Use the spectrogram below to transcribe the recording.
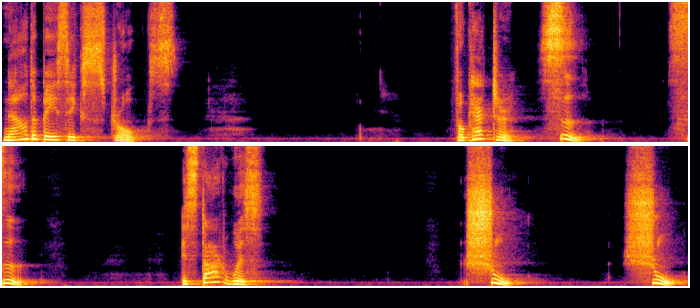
Now the basic strokes. For character 四,四, it start with 竖,竖,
